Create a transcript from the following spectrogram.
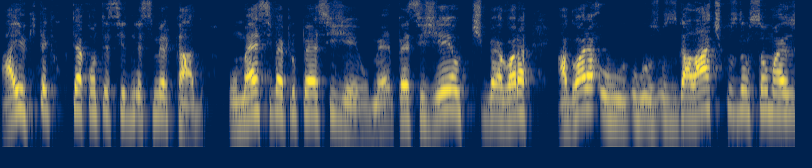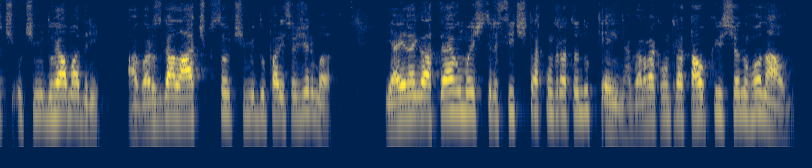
Aí o que tem, tem acontecido nesse mercdo? O Messi vai para o PSG. O PSG é o time. Agora, agora os, os, Galácticos não são mais o, o, time do Real Madrid. Agora os Galácticos são o time do Paris Saint-Germain. E aí na Inglaterra o Manchester City está contratando o Kane. Agora vai contratar o Cristiano Ronaldo.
